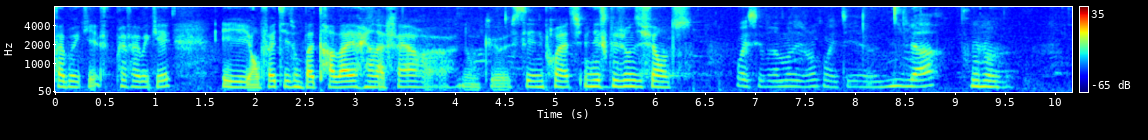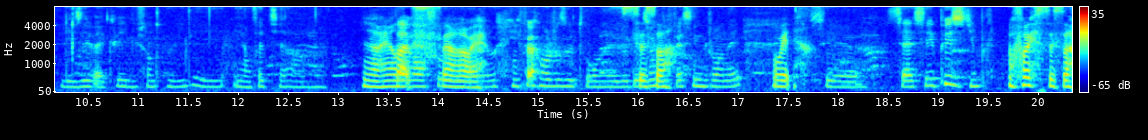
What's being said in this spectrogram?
fabriquées préfabriquées. Et en fait ils n'ont pas de travail rien à faire donc c'est une, une exclusion différente. Ouais c'est vraiment des gens qui ont été mis là pour mhm les évacuer du centre-ville et, en fait il y a il n'y a rien à faire, ouais. Il n'y a pas grand-chose autour. A l'occasion de passer une journée. Oui. Euh, c'est assez paisible. Oui, c'est ça.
